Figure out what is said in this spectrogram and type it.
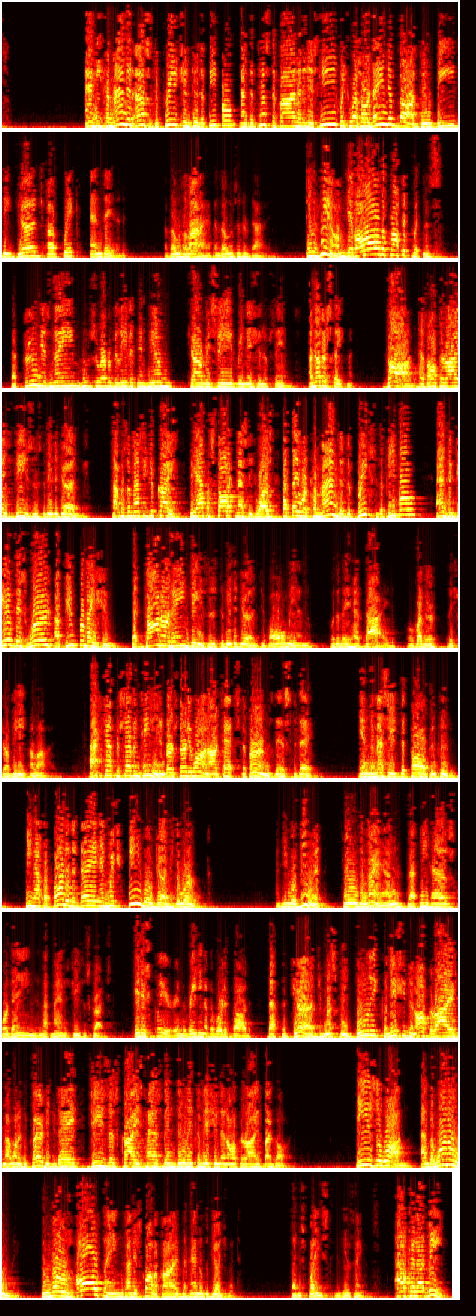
And he commanded us to preach unto the people and to testify that it is he which was ordained of God to be the judge of quick and dead, of those alive and those that have died. To him give all the prophet witness that through his name whosoever believeth in him shall receive remission of sins. Another statement. God has authorized Jesus to be the judge. That was the message of Christ the apostolic message was that they were commanded to preach to the people and to give this word of information that God ordained Jesus to be the judge of all men, whether they have died or whether they shall be alive. Acts chapter 17 and verse 31, our text affirms this today in the message that Paul concluded. He hath appointed a day in which he will judge the world and he will do it through the man that he has ordained, and that man is Jesus Christ. It is clear in the reading of the Word of God that the judge must be duly commissioned and authorized, and I want to declare to you today, Jesus Christ has been duly commissioned and authorized by God. He is the one, and the one only, who knows all things and is qualified to handle the judgment that is placed in His hands. How can that be?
